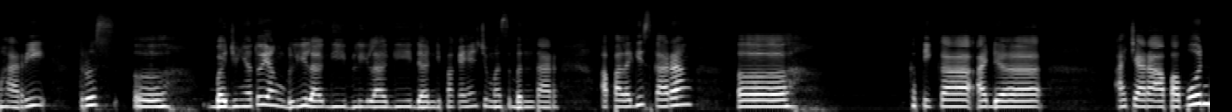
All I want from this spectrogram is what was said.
hari, terus uh, bajunya tuh yang beli lagi beli lagi dan dipakainya cuma sebentar. Apalagi sekarang uh, ketika ada acara apa pun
